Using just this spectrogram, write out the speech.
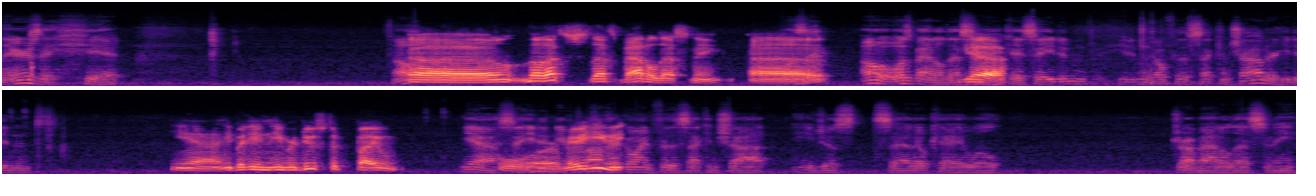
there's a hit. Oh, Uh, no, that's that's Battle Destiny. Uh, was it? Oh, it was Battle Destiny. yeah. Okay, so you didn't he didn't go for the second shot, or he didn't. Yeah, he but he, he reduced it by Yeah, so he didn't even maybe bother he- going for the second shot. He just said, "Okay, we'll draw Battle Destiny."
